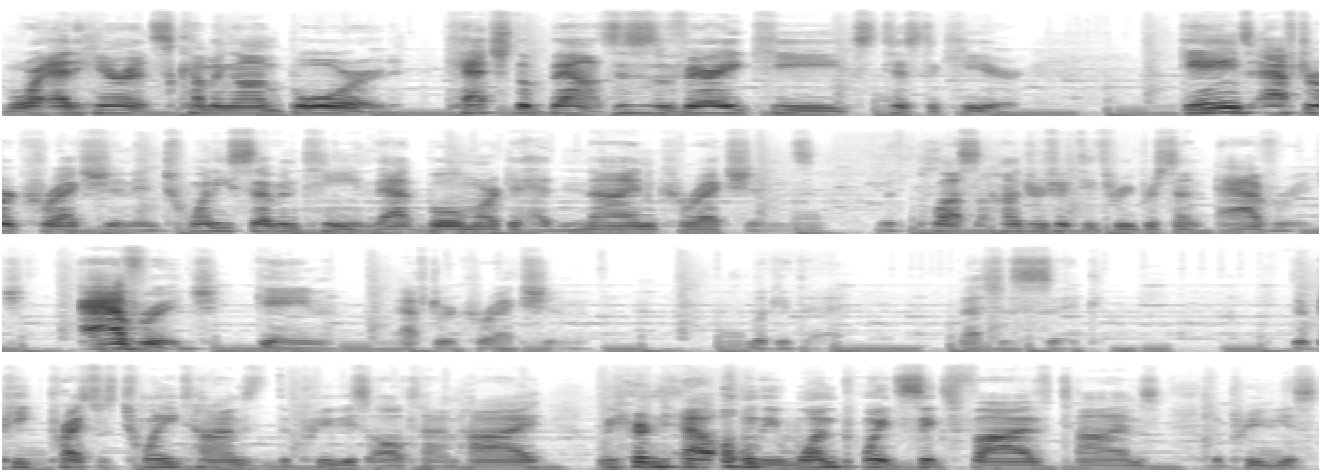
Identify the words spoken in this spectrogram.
More adherents coming on board. Catch the bounce. This is a very key statistic here. Gains after a correction. In 2017, that bull market had nine corrections with plus 153% average. Average gain after a correction. Look at that. That's just sick. Their peak price was 20 times the previous all time high. We are now only 1.65 times the previous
